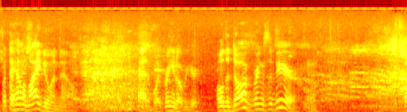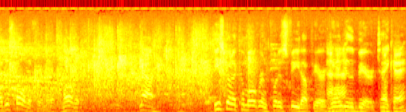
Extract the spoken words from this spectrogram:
What the hell bring am I doing now? this? Pat, boy, bring it over here. Oh, the dog brings the beer. Uh, just hold it for a minute. Hold it. Now, he's going to come over and put his feet up here. Hand Uh-huh. you the beer. Take it. Okay.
